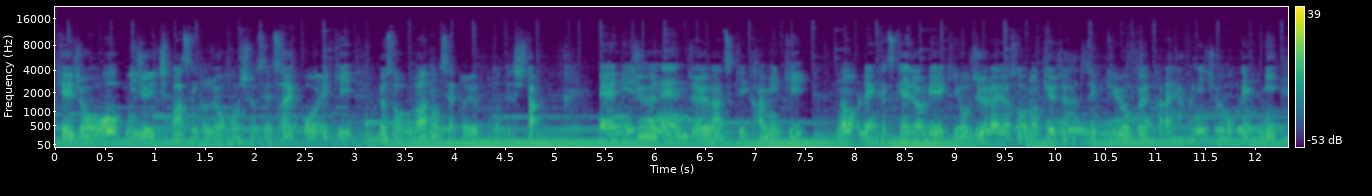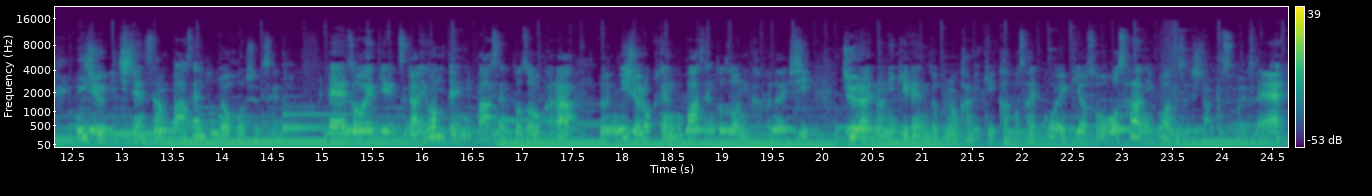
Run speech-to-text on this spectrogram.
記計上を21%情報修正、最高益予想上乗せということでした。えー、20年10月期上期の連結経常利益を従来予想の98.9億円から120億円に21.3%情報修正と。えー、増益率が4.2%増から26.5%増に拡大し従来の2期連続の上期過去最高益予想をさらに上乗せしたすごいですね、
